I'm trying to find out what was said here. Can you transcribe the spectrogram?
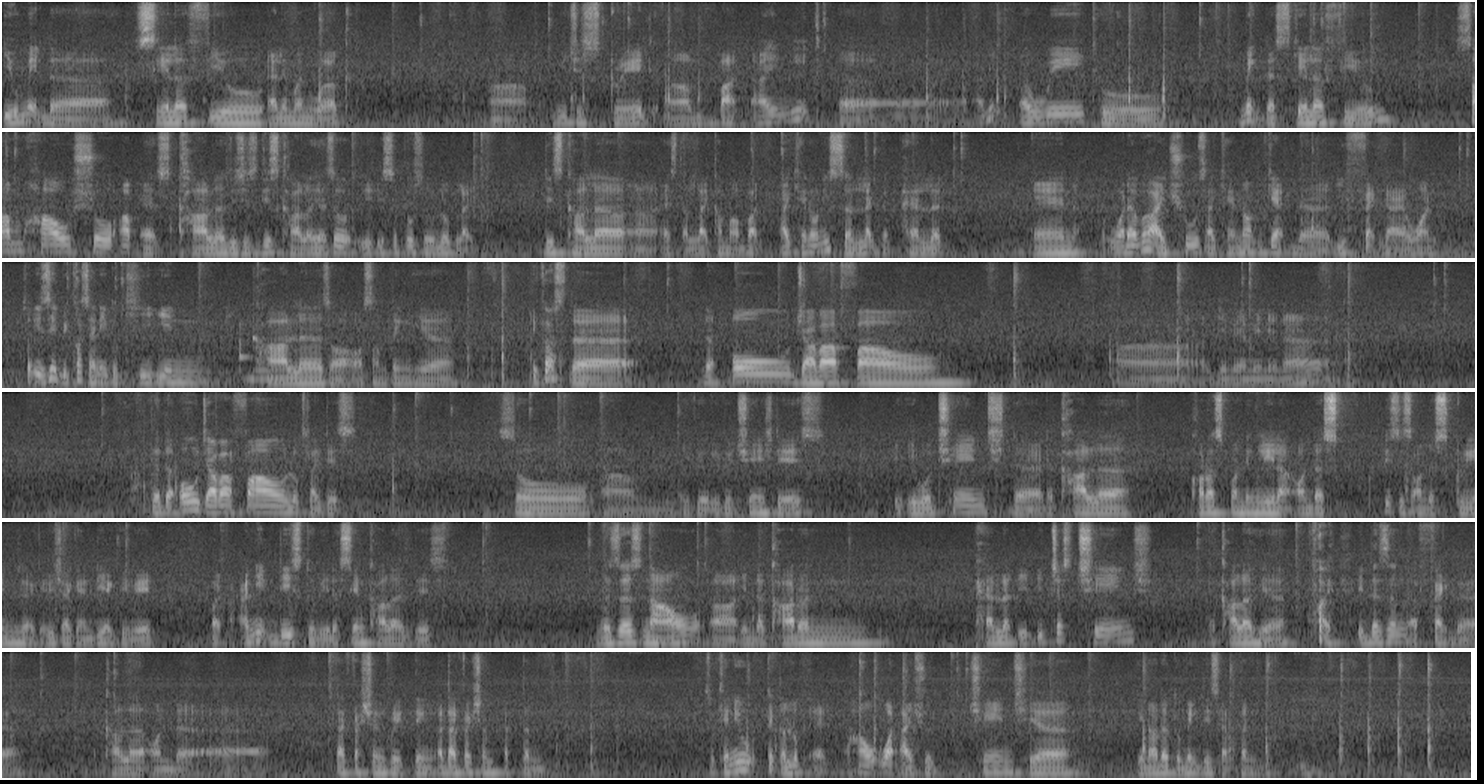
you made the scalar fill element work uh, which is great um, but I need uh, I need a way to make the scalar fill somehow show up as color which is this color here. So it is supposed to look like this color uh, as the light come out but I can only select the palette. And whatever I choose I cannot get the effect that I want so is it because I need to key in colors or, or something here because the the old java file uh, give me a minute uh. the, the old java file looks like this so um, if you if you change this it, it will change the the color correspondingly lah on the this is on the screen which I can deactivate but I need this to be the same color as this. Versus now uh, in the current palette it, it just change the color here. But it doesn't affect the, the color on the uh, diffraction grating uh, diffraction pattern. So can you take a look at how what I should change here in order to make this happen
